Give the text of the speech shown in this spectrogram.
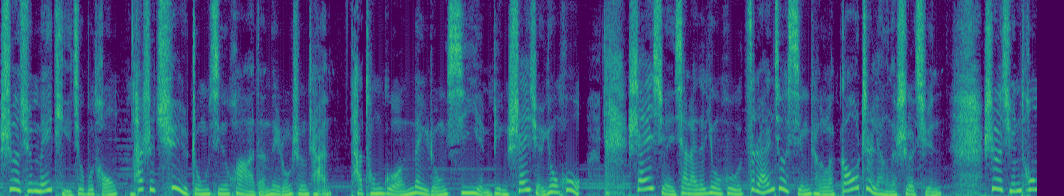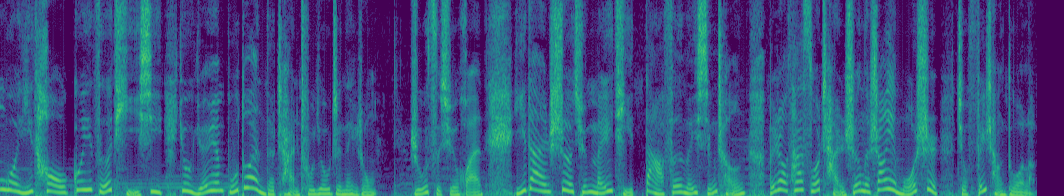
社群媒体就不同，它是去中心化的内容生产，它通过内容吸引并筛选用户，筛选下来的用户自然就形成了高质量的社群，社群通过一套规则体系，又源源不断地产出优质内容，如此循环，一旦社群媒体大氛围形成，围绕它所产生的商业模式就非常多了。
